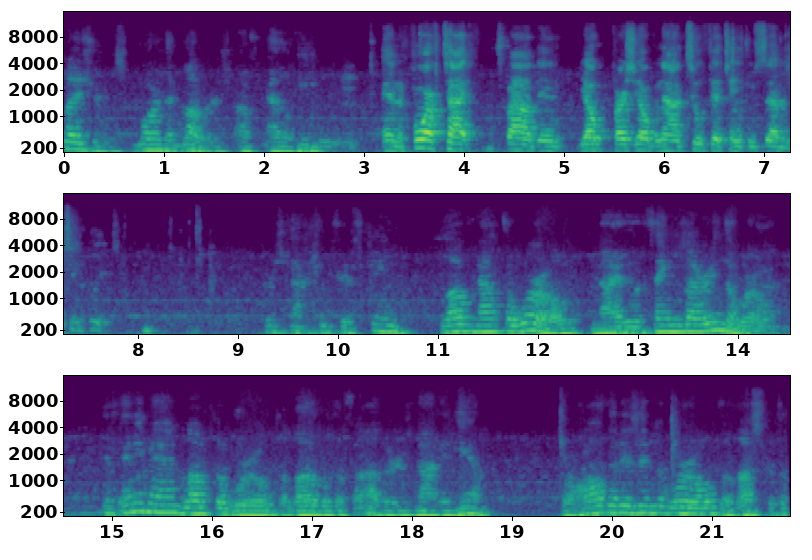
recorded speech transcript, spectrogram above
pleasures more than lovers of Elohim. Mm-hmm. And the fourth type is found in Yoke, First Yochanan 2, 15 through 17, please. First John two fifteen, love not the world, neither the things that are in the world. If any man love the world, the love of the Father is not in him. For all that is in the world, the lust of the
